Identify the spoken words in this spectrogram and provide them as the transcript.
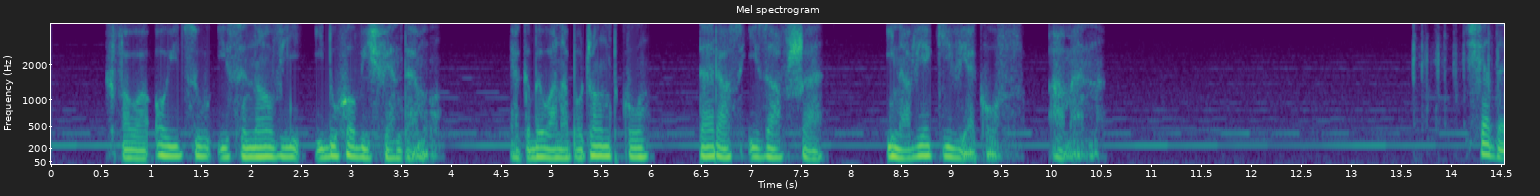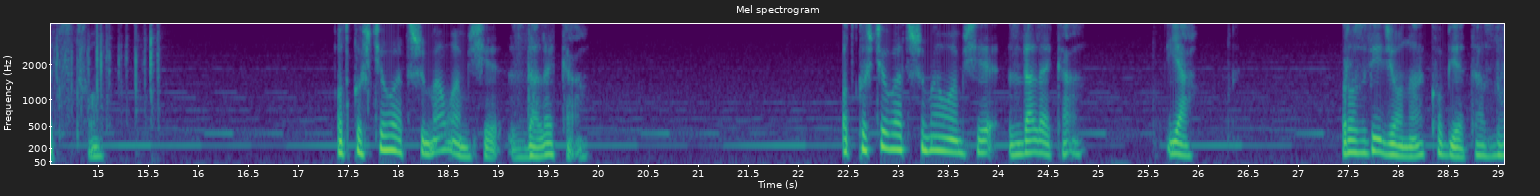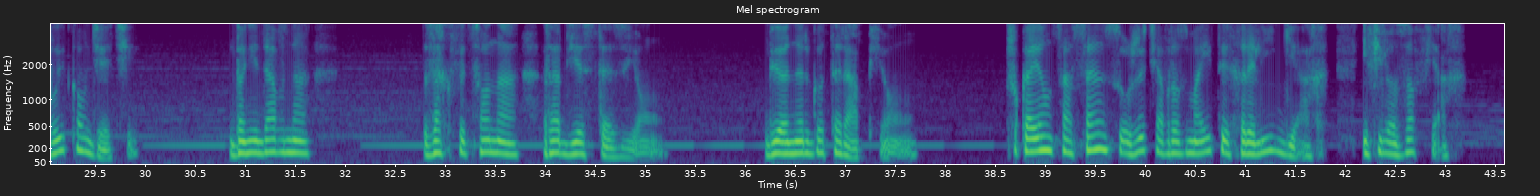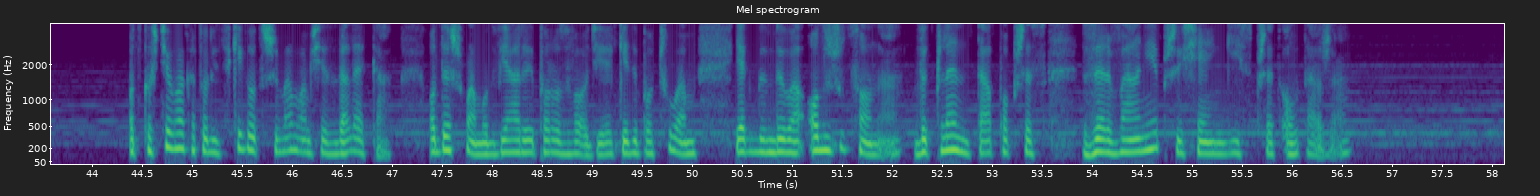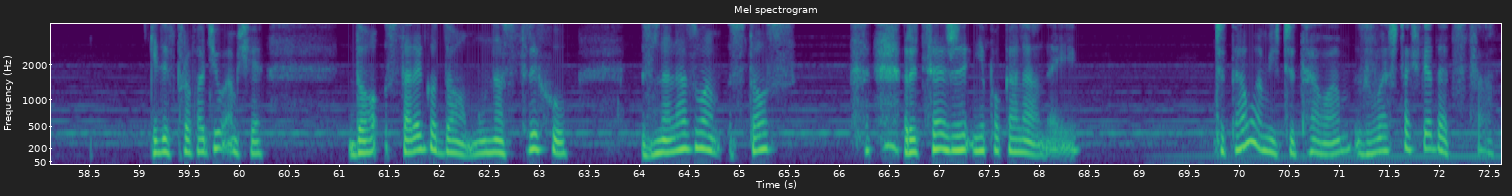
Chwała Ojcu i Synowi i Duchowi Świętemu, jak była na początku, teraz i zawsze, i na wieki wieków. Amen. Świadectwo. Od kościoła trzymałam się z daleka. Od kościoła trzymałam się z daleka. Ja, rozwiedziona kobieta z dwójką dzieci, do niedawna zachwycona radiestezją, bioenergoterapią, szukająca sensu życia w rozmaitych religiach i filozofiach. Od Kościoła katolickiego trzymałam się z daleka. Odeszłam od wiary po rozwodzie, kiedy poczułam, jakbym była odrzucona, wyklęta poprzez zerwanie przysięgi sprzed ołtarza. Kiedy wprowadziłam się do starego domu na strychu, znalazłam stos rycerzy niepokalanej. Czytałam i czytałam, zwłaszcza świadectwa.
